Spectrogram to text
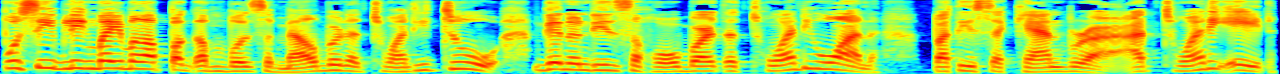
Posibleng may mga pag-ambon sa Melbourne at 22. Ganon din sa Hobart at 21. Pati sa Canberra at 28.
